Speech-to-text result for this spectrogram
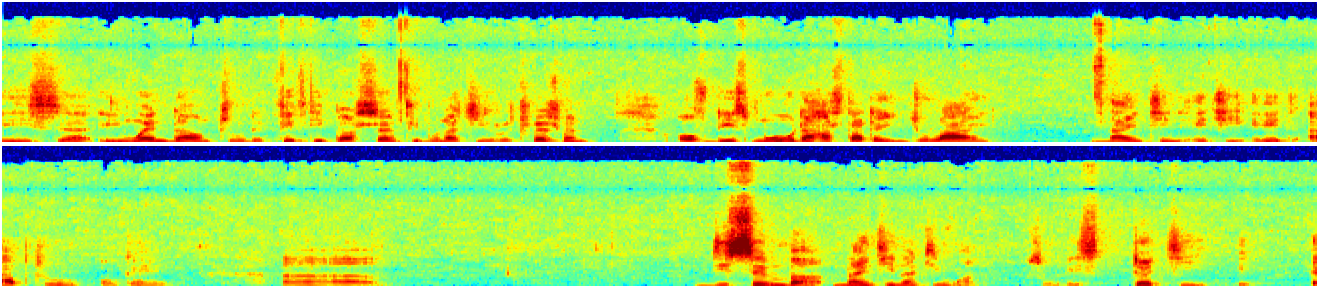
Is uh, it went down to the 50% Fibonacci retracement of this move that has started in July 1988 up to okay uh, December 1991. So it's 30, uh,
